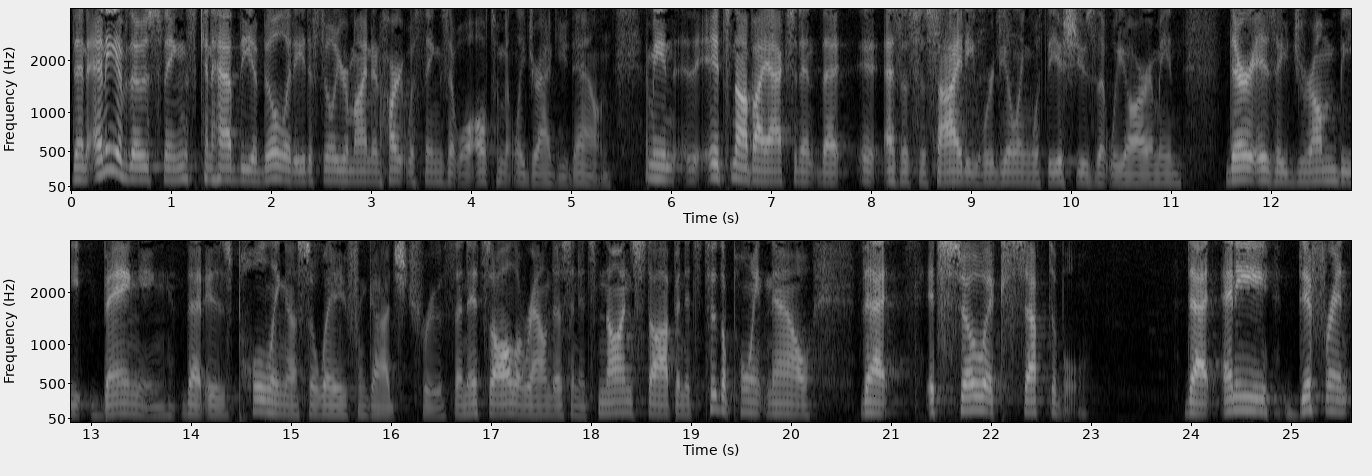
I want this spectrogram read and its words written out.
then any of those things can have the ability to fill your mind and heart with things that will ultimately drag you down. I mean, it's not by accident that it, as a society we're dealing with the issues that we are. I mean, there is a drumbeat banging that is pulling us away from God's truth. And it's all around us and it's nonstop. And it's to the point now that it's so acceptable that any different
